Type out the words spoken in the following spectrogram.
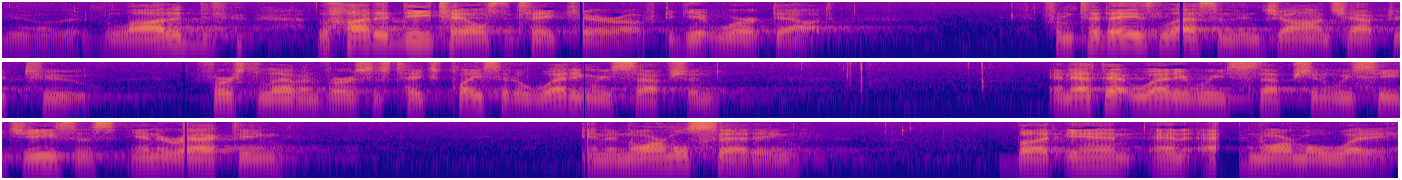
You know, there's a lot of, a lot of details to take care of, to get worked out. From today's lesson in John chapter 2, first 11 verses, takes place at a wedding reception. And at that wedding reception, we see Jesus interacting in a normal setting, but in an abnormal way.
